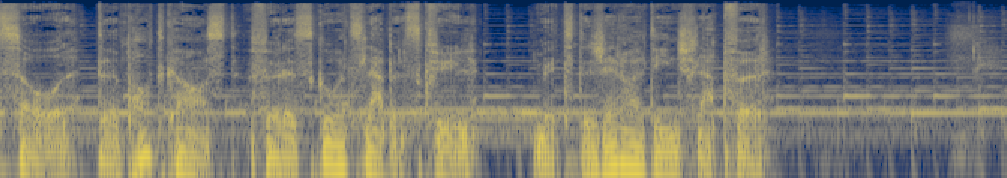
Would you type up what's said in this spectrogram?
Soul, der Podcast für ein gutes Lebensgefühl. Mit Geraldine Schlepfer.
